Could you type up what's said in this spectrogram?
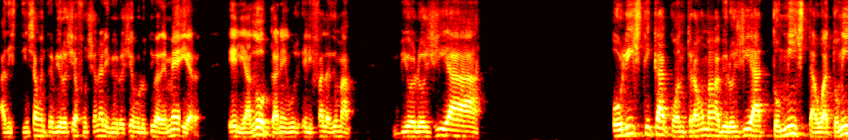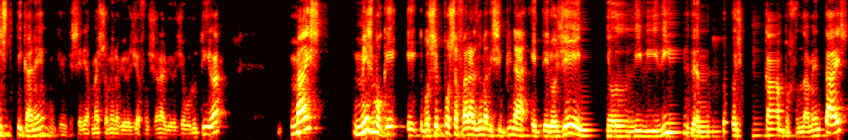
a distinción entre biología funcional y biología evolutiva de Meyer. Él adopta, él habla de una biología holística contra una biología atomista o atomística, que sería más o menos biología funcional, biología evolutiva, mas mesmo que eh, você possa falar de uma disciplina heterogênea dividida em dois campos fundamentais,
